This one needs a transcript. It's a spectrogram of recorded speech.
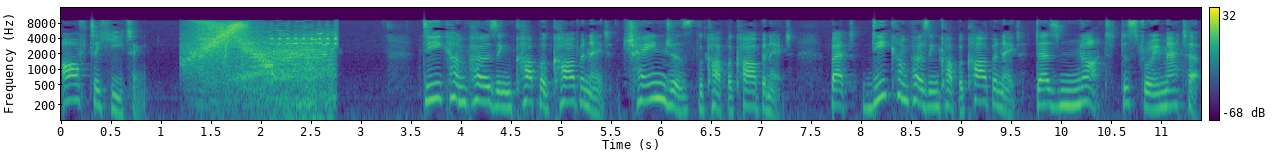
after heating. Decomposing copper carbonate changes the copper carbonate, but decomposing copper carbonate does not destroy matter.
